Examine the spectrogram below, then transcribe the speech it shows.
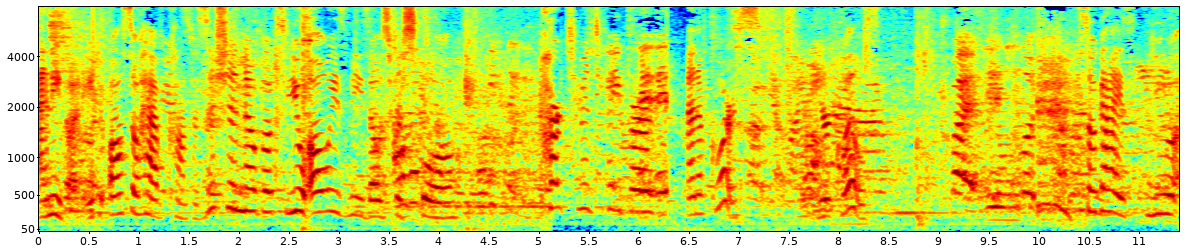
anybody. You also have composition notebooks. You always need those for school. Parchment paper, and of course, your quills. So guys, you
